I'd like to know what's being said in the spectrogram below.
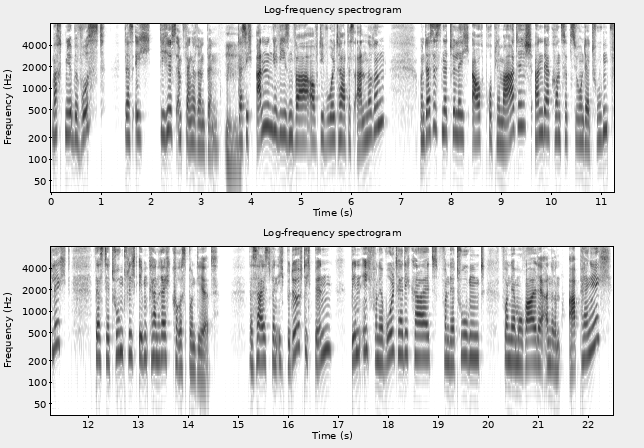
macht mir bewusst, dass ich die Hilfsempfängerin bin, mhm. dass ich angewiesen war auf die Wohltat des anderen. Und das ist natürlich auch problematisch an der Konzeption der Tugendpflicht, dass der Tugendpflicht eben kein Recht korrespondiert. Das heißt, wenn ich bedürftig bin, bin ich von der Wohltätigkeit, von der Tugend, von der Moral der anderen abhängig.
